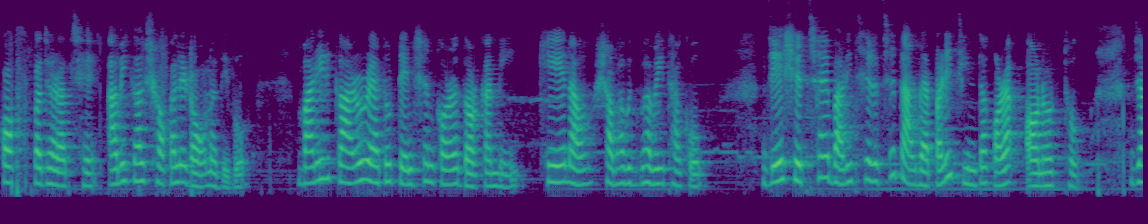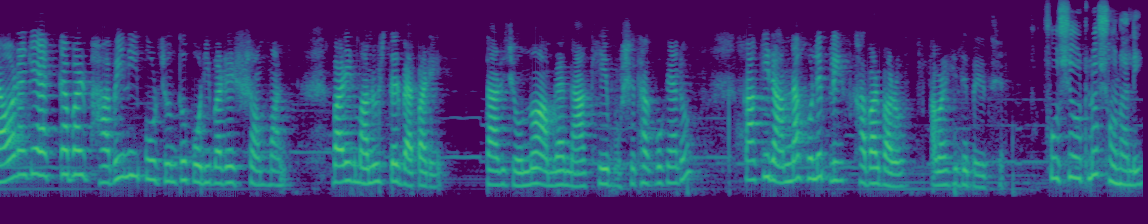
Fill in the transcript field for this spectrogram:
কক্সবাজার আছে। আমি কাল সকালে রওনা দিব। বাড়ির কারোর এত টেনশন করার দরকার নেই। খেয়ে নাও স্বাভাবিকভাবেই থাকো। যে স্বেচ্ছায় বাড়ি ছেড়েছে তার ব্যাপারে চিন্তা করা অনর্থক। যাওয়ার আগে একটাবার ভাবেনি পর্যন্ত পরিবারের সম্মান বাড়ির মানুষদের ব্যাপারে। তার জন্য আমরা না খেয়ে বসে থাকব কেন? কাকি রান্না হলে প্লিজ খাবার বাড়ো। আমার খিদে পেয়েছে। ফুসে উঠল সোনালি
